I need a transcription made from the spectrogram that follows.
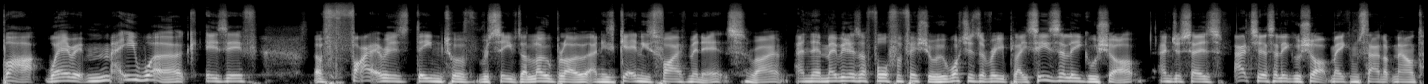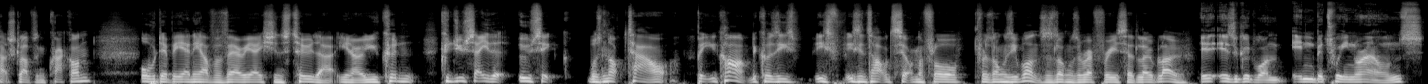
But where it may work is if a fighter is deemed to have received a low blow and he's getting his five minutes, right? And then maybe there's a fourth official who watches the replay, sees a legal shot, and just says, actually, that's a legal shot. Make him stand up now and touch gloves and crack on. Or would there be any other variations to that? You know, you couldn't, could you say that Usyk was knocked out, but you can't because he's he's he's entitled to sit on the floor for as long as he wants, as long as the referee said low blow. it is a good one. In between rounds,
